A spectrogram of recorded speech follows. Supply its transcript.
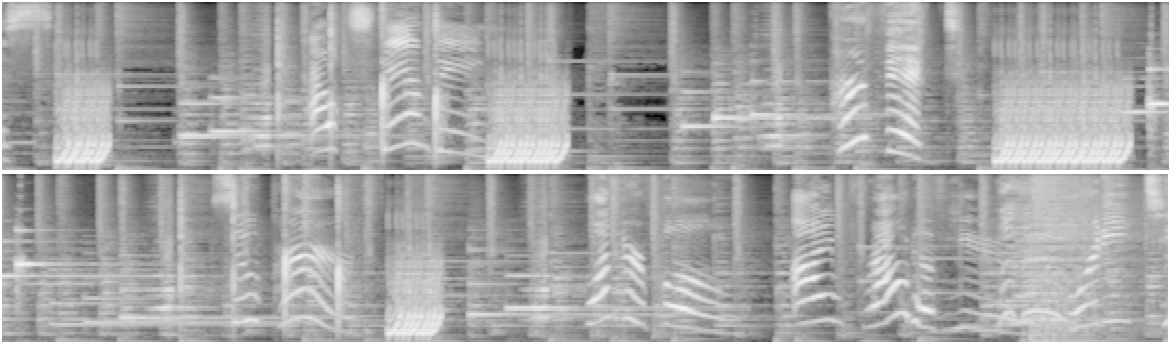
Marvelous! Outstanding! Perfect! Superb! Wonderful! I'm proud of you! Forty-two.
